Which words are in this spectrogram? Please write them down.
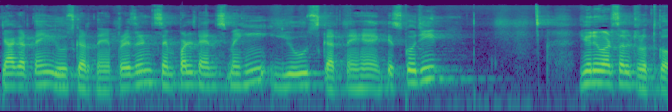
क्या करते हैं यूज़ करते हैं। प्रेजेंट सिंपल टेंस में ही यूज़ करते हैं। किसको जी? यूनिवर्सल ट्रूथ को।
